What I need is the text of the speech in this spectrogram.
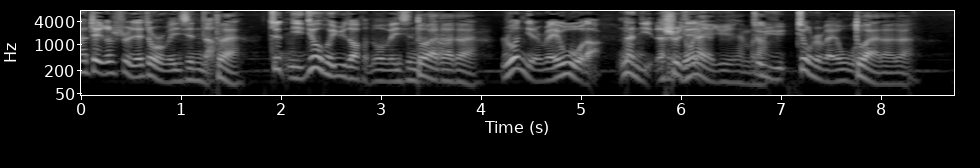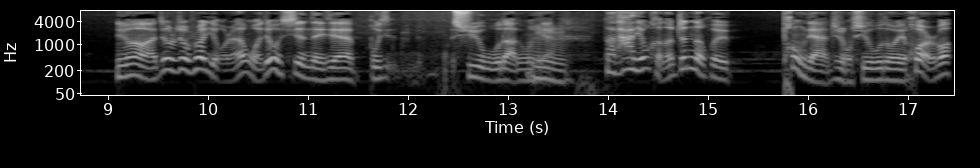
那这个世界就是唯心的，对就你就会遇到很多唯心的事儿。对对对，如果你是唯物的，那你的世界永远也遇见不到。就与就是唯物的，对对对，你明白吗？就是就是说，有人我就信那些不信虚无的东西，嗯，那他有可能真的会碰见这种虚无东西，或者说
